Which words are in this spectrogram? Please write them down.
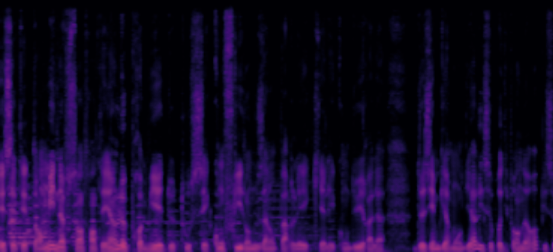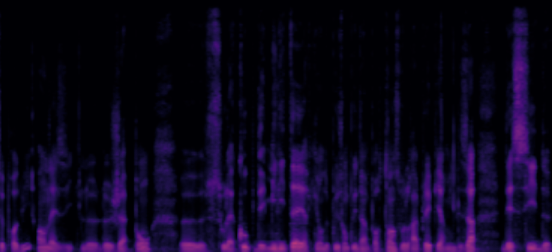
Et c'était en 1931 le premier de tous ces conflits dont nous allons parler qui allait conduire à la Deuxième Guerre mondiale. Il ne se produit pas en Europe, il se produit en Asie. Le, Japon, euh, sous la coupe des militaires qui ont de plus en plus d'importance, vous le rappelez, Pierre Milza, décide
